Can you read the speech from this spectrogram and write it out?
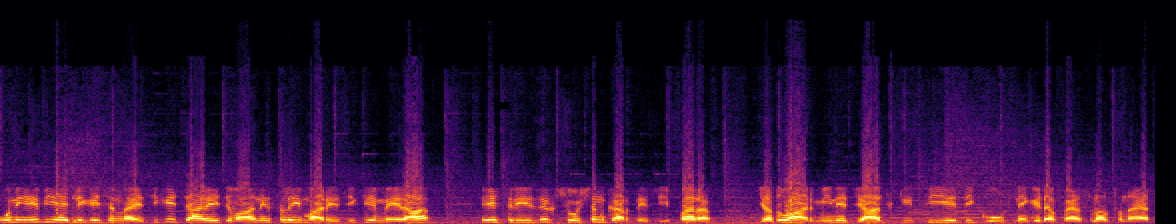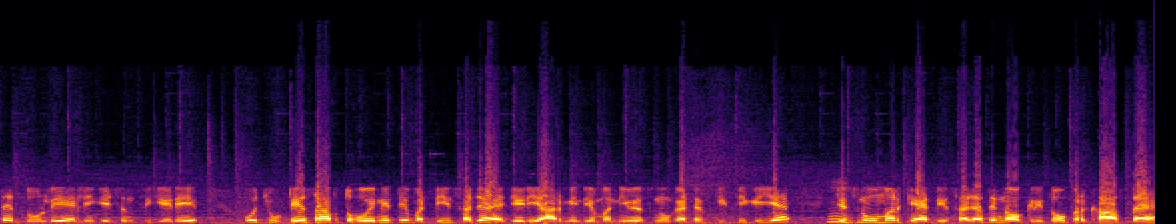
ਉਹਨੇ ਇਹ ਵੀ ਐਲੀਗੇਸ਼ਨ ਲਾਏ ਸੀ ਕਿ ਚਾਰੇ ਜਵਾਨ ਇਸ ਲਈ ਮਾਰੇ ਸੀ ਕਿ ਮੇਰਾ ਇਹ ਸਰੀਰਕ ਸ਼ੋਸ਼ਣ ਕਰਦੇ ਸੀ, ਪਰ ਜਦੋਂ ਆਰਮੀ ਨੇ ਜਾਂਚ ਕੀਤੀ ਇਹਦੀ ਕੋਰਟ ਨੇ ਜਿਹੜਾ ਫੈਸਲਾ ਸੁਣਾਇਆ ਤੇ ਦੋਲੇ ਐਲੀਗੇਸ਼ਨ ਸੀ ਜਿਹੜੇ ਉਹ ਝੂਠੇ ਸਾਬਤ ਹੋਏ ਨੇ ਤੇ ਵੱਡੀ ਸਜ਼ਾ ਹੈ ਜਿਹੜੀ ਆਰਮੀ ਦੀ ਮੰਨੀ ਹੋਈ ਇਸ ਨੂੰ ਗਠਿਤ ਕੀਤੀ ਗਈ ਹੈ ਜਿਸ ਨੂੰ ਉਮਰ ਕੈਦ ਦੀ ਸਜ਼ਾ ਤੇ ਨੌਕਰੀ ਤੋਂ ਬਰਖਾਸਤ ਹੈ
